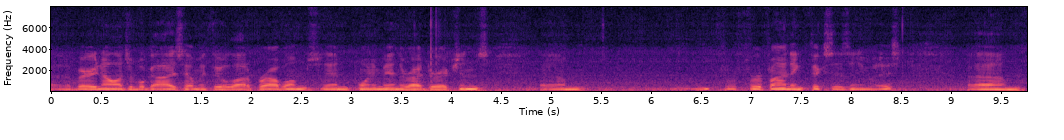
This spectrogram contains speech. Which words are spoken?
Uh, very knowledgeable guys, help me through a lot of problems and pointing me in the right directions um, for, for, finding fixes anyways. Um,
